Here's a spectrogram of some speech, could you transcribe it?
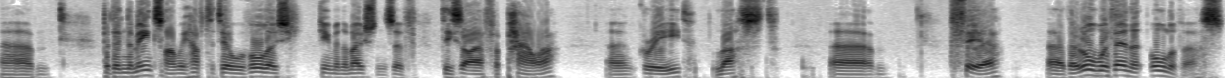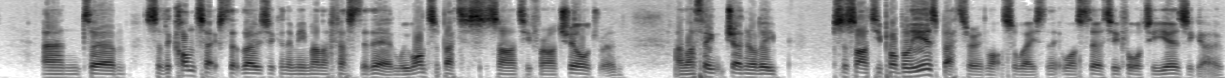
Um, but in the meantime, we have to deal with all those human emotions of desire for power, uh, greed, lust, um, fear. Uh, they're all within all of us, and um, so the context that those are going to be manifested in, we want a better society for our children. And I think generally society probably is better in lots of ways than it was 30, 40 years ago.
